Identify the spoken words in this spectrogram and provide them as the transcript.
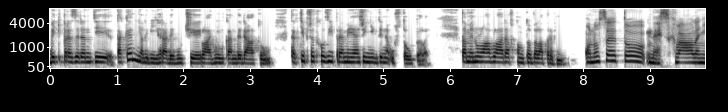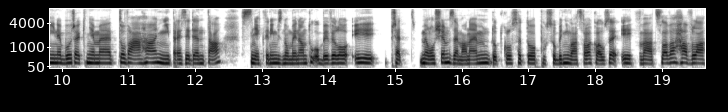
byť prezidenti také měli výhrady vůči vládním kandidátům, tak ti předchozí premiéři nikdy neustoupili. Ta minulá vláda v tomto byla první. Ono se to neschválení nebo řekněme to váhání prezidenta s některým z nominantů objevilo i před Milošem Zemanem. Dotklo se to působení Václava Klauze i Václava Havla.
